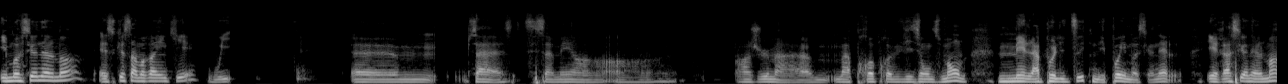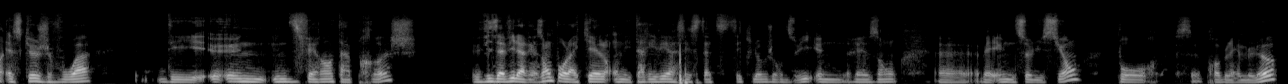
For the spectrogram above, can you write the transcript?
émotionnellement, est-ce que ça me rend inquiet? Oui. Euh, ça, ça met en, en, jeu ma, ma, propre vision du monde, mais la politique n'est pas émotionnelle. Et rationnellement, est-ce que je vois des, une, une différente approche? Vis-à-vis la raison pour laquelle on est arrivé à ces statistiques-là aujourd'hui, une raison, euh, ben, une solution pour ce problème-là.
